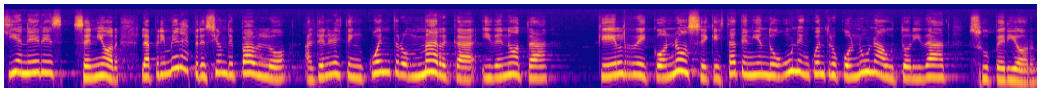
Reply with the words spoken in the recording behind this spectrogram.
¿Quién eres, Señor? La primera expresión de Pablo al tener este encuentro marca y denota que él reconoce que está teniendo un encuentro con una autoridad superior.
